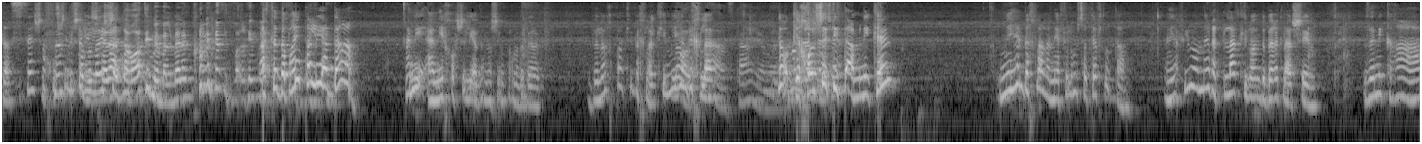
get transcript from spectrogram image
תעשה שהחושים שלי לא בשכנה אתה. רואה אותי ממלמלת כל מיני דברים. אז תדברי איתה לידה. אני, אני חוף של ליד אנשים כבר מדברת. ולא אכפת לי בכלל, כי מי לא, הם בכלל? סתם, סתם אומרת. לא, ככל שתתאמני, כן? מי הם בכלל? אני אפילו משתפת אותם. אני אפילו אומרת לה, כאילו אני מדברת להשם. זה נקרא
